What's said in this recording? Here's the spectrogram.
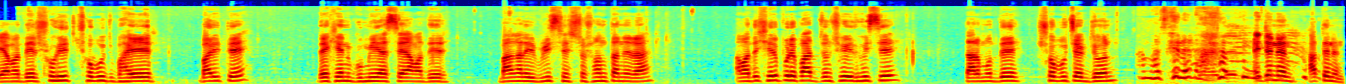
এই আমাদের শহীদ সবুজ ভাইয়ের বাড়িতে দেখেন ঘুমিয়ে আছে আমাদের বাঙালির বীরশ্রেষ্ঠ সন্তানেরা। আমাদের শেরপুরে পাঁচজন শহীদ হয়েছে তার মধ্যে সবুজ একজন। এটা নেন হাতে নেন।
